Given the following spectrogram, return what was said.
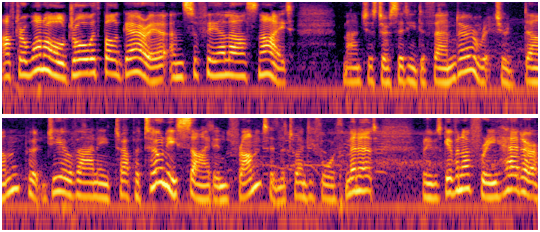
after a one-all draw with Bulgaria and Sofia last night. Manchester City defender Richard Dunne put Giovanni Trapattoni's side in front in the 24th minute when he was given a free header.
